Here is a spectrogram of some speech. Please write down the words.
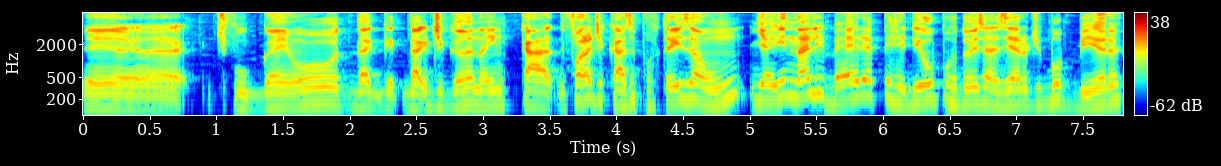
É, tipo, ganhou da, da- de Gana em ca- fora de casa por 3 a 1 E aí na Libéria perdeu por 2 a 0 de bobeira.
